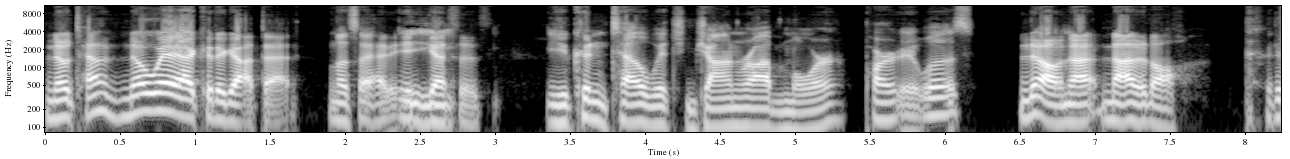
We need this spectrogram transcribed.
no tell, no way I could have got that unless I had eight You- guesses. You couldn't tell which John Rob Moore part it was. No, not not at all.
